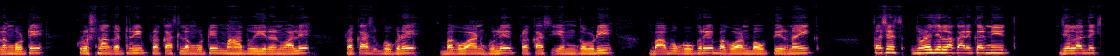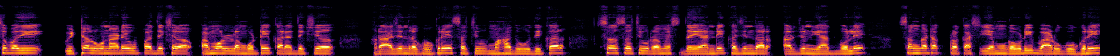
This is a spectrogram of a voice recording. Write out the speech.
लंगोटे कृष्णा गटरी प्रकाश लंगोटे महादू हिरणवाले प्रकाश घुगडे भगवान घुले प्रकाश यमगवडी बाबू घुगरे भगवान भाऊ पीर नाईक तसेच धुळे जिल्हा कार्यकारिणीत जिल्हाध्यक्षपदी विठ्ठल उन्हाडे उपाध्यक्ष अमोल लंगोटे कार्याध्यक्ष राजेंद्र घोकरे सचिव महादू उदिकर सहसचिव रमेश दयांडे खजिनदार अर्जुन यादबोले संघटक प्रकाश यमगवडी बाळू घोगरे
